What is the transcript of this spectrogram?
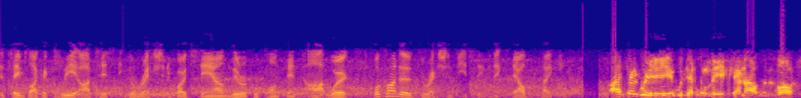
it seems like a clear artistic direction of both sound, lyrical content, artwork. What kind of direction do you see the next album taking? I think we we definitely came out of the box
